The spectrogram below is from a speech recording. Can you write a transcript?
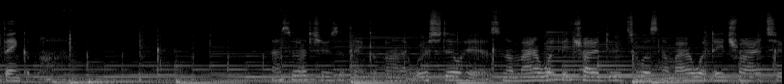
think upon. That's what I choose to think upon. That we're still His. No matter what they try to do to us, no matter what they try to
